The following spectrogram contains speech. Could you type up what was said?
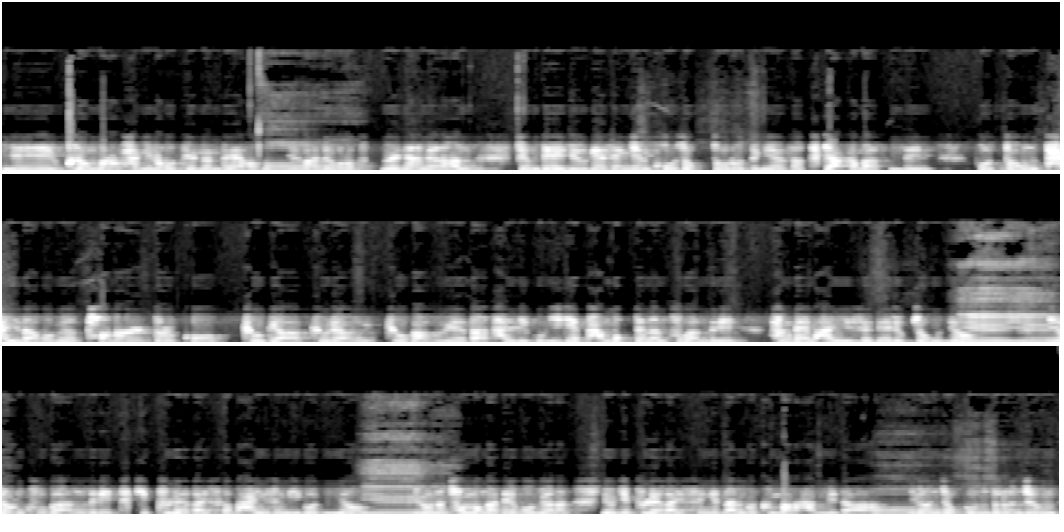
이 그런 거는 확인을 못 했는데요. 어. 일반적으로 왜냐하면은 지금 내륙에 생긴 고속도로 등에서 특히 아까 말씀드린 보통 다니다 보면 터널을 뚫고 교각 교량 교각 위에다 달리고 이게 반복되는 구간들이 상당히 많이 있어요 내륙 쪽은요. 예, 예. 이런 구간들이 특히 블랙아이스가 많이 생기거든요. 예. 이거는 전문가들이 보면은 여기 블랙아이스 생긴다는 걸 금방 압니다. 어. 이런 조건들은 좀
